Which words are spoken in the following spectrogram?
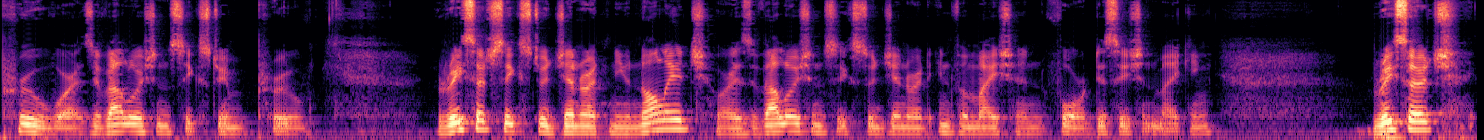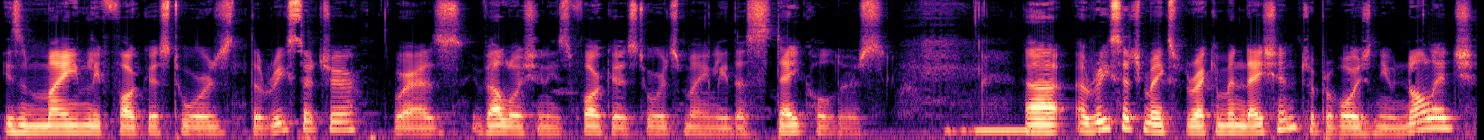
prove, whereas evaluation seeks to improve. Research seeks to generate new knowledge, whereas evaluation seeks to generate information for decision making. Research is mainly focused towards the researcher, whereas evaluation is focused towards mainly the stakeholders. Uh, a research makes recommendation to propose new knowledge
